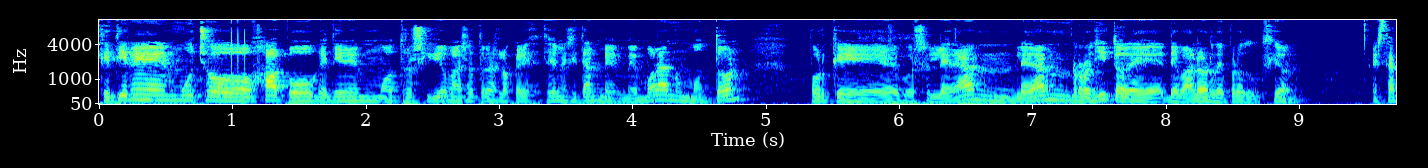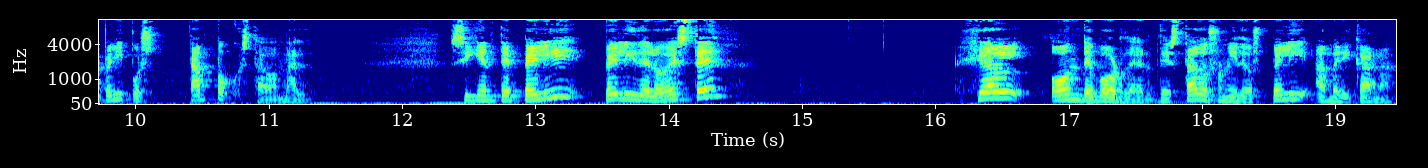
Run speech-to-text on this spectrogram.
que tienen mucho japo, que tienen otros idiomas, otras localizaciones y tal, me, me molan un montón porque pues le dan le dan rollito de, de valor de producción. Esta peli pues tampoco estaba mal. Siguiente peli, peli del oeste. Hell on the Border, de Estados Unidos, peli americana,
